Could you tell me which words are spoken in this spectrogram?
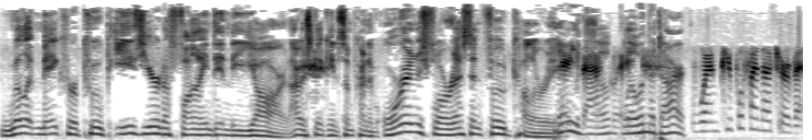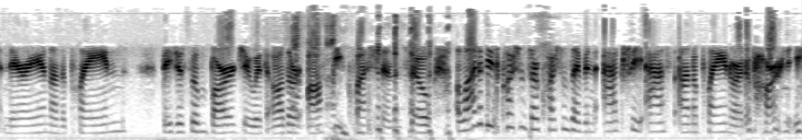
will it make her poop easier to find in the yard? I was thinking some kind of orange fluorescent food coloring. There you go. Glow in the dark. When people find out you're a veterinarian on the plane, they just bombard you with other offbeat questions. So a lot of these questions are questions I've been actually asked on a plane or at a party.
